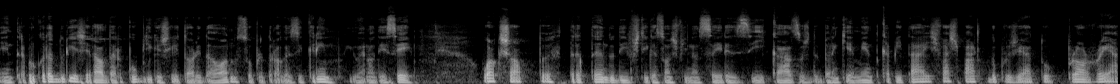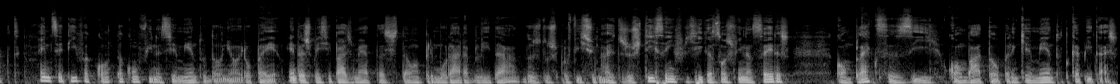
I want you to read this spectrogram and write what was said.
entre a Procuradoria-Geral da República e o Escritório da ONU sobre Drogas e Crime e o NODC. Workshop tratando de investigações financeiras e casos de branqueamento de capitais faz parte do projeto ProReact. A iniciativa conta com financiamento da União Europeia. Entre as principais metas estão aprimorar habilidades dos profissionais de justiça em investigações financeiras complexas e combate ao branqueamento de capitais.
